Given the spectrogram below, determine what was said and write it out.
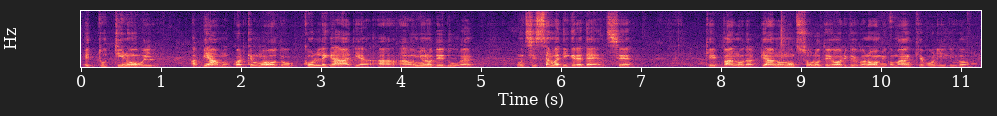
e tutti noi abbiamo in qualche modo collegati a, a, a ognuno dei due un sistema di credenze che vanno dal piano non solo teorico-economico ma anche politico,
